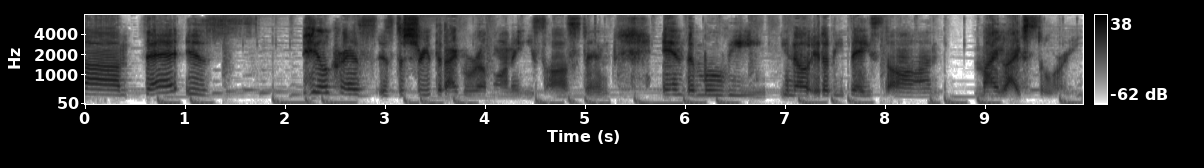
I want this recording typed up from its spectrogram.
Um, that is Hillcrest is the street that I grew up on in East Austin. And the movie, you know, it'll be based on my life story.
